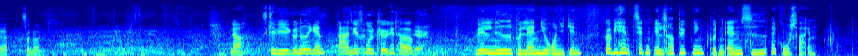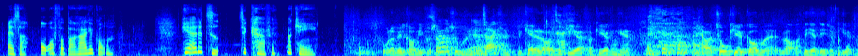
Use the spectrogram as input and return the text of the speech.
Ja, sådan var det. Nå, skal vi gå ned igen? Der er en lille smule køligt heroppe. Ja. Vel nede på landjorden igen, går vi hen til den ældre bygning på den anden side af grusvejen. Altså over for barakkegården. Her er det tid til kaffe og kage. Skål og velkommen i forsamlingshuset. Ja, tak. Vi kalder det også for, kir- for kirken her. Vi har jo to kirkegårde, og det her det er så kirken.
